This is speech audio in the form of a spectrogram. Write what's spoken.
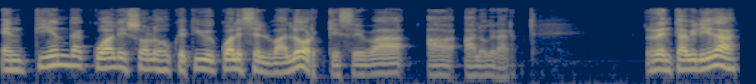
entienda cuáles son los objetivos y cuál es el valor que se va a lograr rentabilidad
